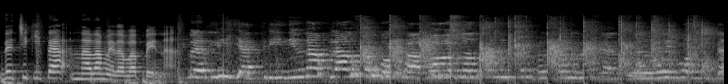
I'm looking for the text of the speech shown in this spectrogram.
De chiquita nada me daba pena. Perlilla Trini, un aplauso por favor. Nos van a interpretar una canción muy bonita.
